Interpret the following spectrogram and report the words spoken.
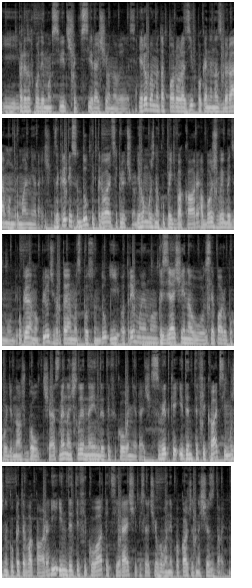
і перезаходимо в світ, щоб всі речі оновилися. І робимо так пару разів, поки не назбираємо нормальні речі. Закритий сундук відкривається ключом. Його можна купити в акари або ж вибить з мобів. Купляємо ключ, вертаємось по сундук і отримуємо козячий навоз. Після пару походів наш Gold Chest ми знайшли неідентифіковані речі. Свитки ідентифікації можна купити в акари і ідентифікувати ці речі, після чого вони покажуть на що здатні.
